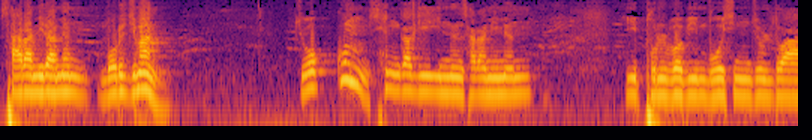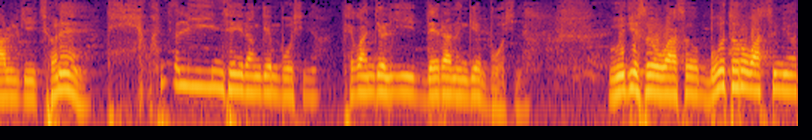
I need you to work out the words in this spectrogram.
사람이라면 모르지만 조금 생각이 있는 사람이면 이 불법이 무엇인 줄도 알기 전에 대관절 이 인생이란 게 무엇이냐? 대관절 이 내라는 게 무엇이냐? 어디서 와서 뭐더러 왔으며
